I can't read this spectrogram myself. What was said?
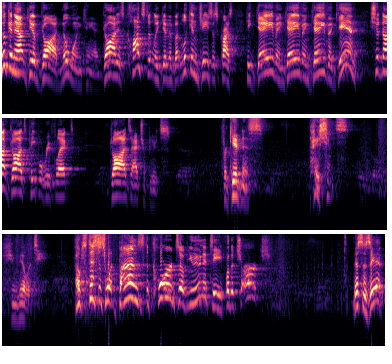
Who can outgive God? No one can. God is constantly giving, but look in Jesus Christ. He gave and gave and gave again. Should not God's people reflect God's attributes? Forgiveness, patience, humility. Folks, this is what binds the cords of unity for the church. This is it.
